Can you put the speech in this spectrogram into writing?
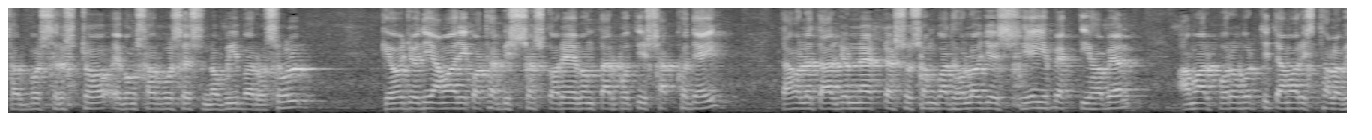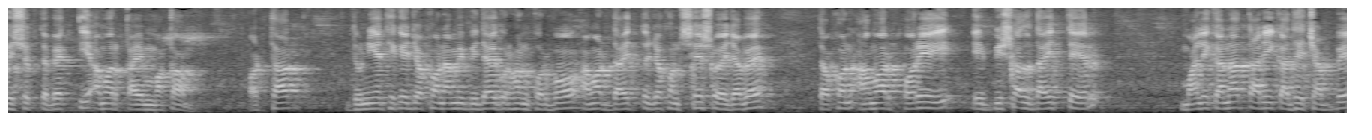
সর্বশ্রেষ্ঠ এবং সর্বশেষ নবী বা রসুল। কেউ যদি আমার এই কথা বিশ্বাস করে এবং তার প্রতি সাক্ষ্য দেয়, তাহলে তার জন্য একটা সুসংবাদ হলো যে সেই ব্যক্তি হবেন আমার পরবর্তীতে আমার স্থলাভিষিক্ত ব্যক্তি, আমার কায়েম মাকাম। অর্থাৎ দুনিয়া থেকে যখন আমি বিদায় গ্রহণ করব, আমার দায়িত্ব যখন শেষ হয়ে যাবে তখন আমার পরেই এই বিশাল দায়িত্বের মালিকানা তারই কাঁধে চাপবে।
